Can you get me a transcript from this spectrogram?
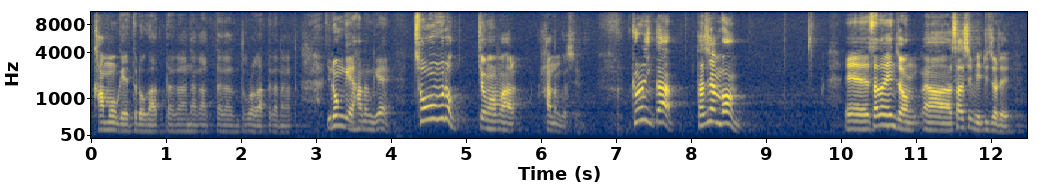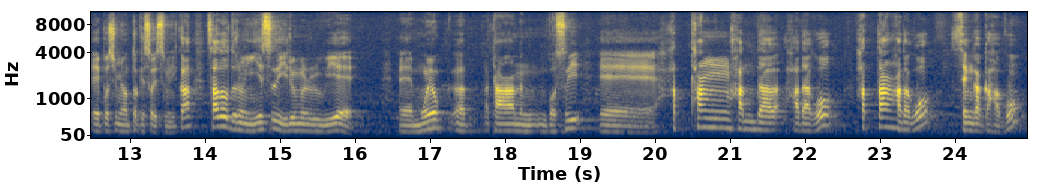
감옥에 들어갔다가 나갔다가 들어갔다가 나갔다 이런 게 하는 게 처음으로 경험하는 것이에요. 그러니까 다시 한번 에, 사도행전 아, 41절에 보시면 어떻게 써 있습니까? 사도들은 예수 이름을 위해 에, 모욕당하는 것이 에, 합당한다 하다고 합당하다고 생각하고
